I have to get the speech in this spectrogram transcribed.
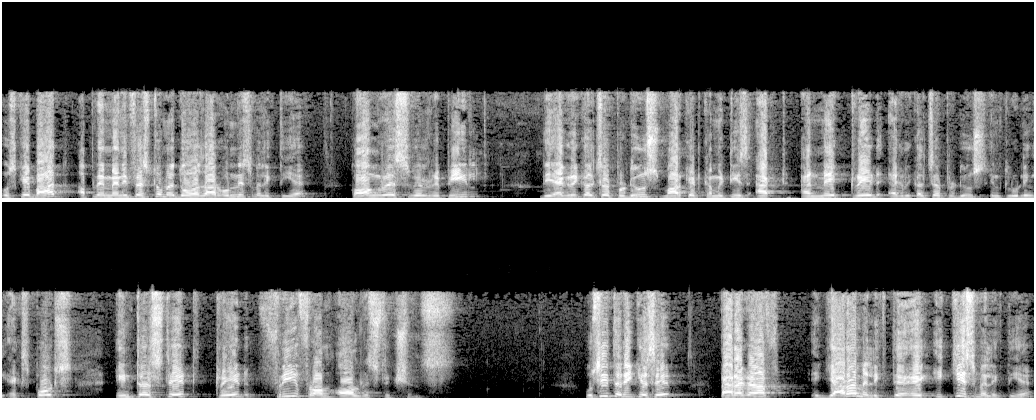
उसके बाद अपने मैनिफेस्टो में 2019 में लिखती है Congress will repeal the agriculture produce market committees act and make trade agriculture produce including exports interstate trade free from all restrictions उसी तरीके से पैराग्राफ 11 में लिखते हैं 21 में लिखती है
